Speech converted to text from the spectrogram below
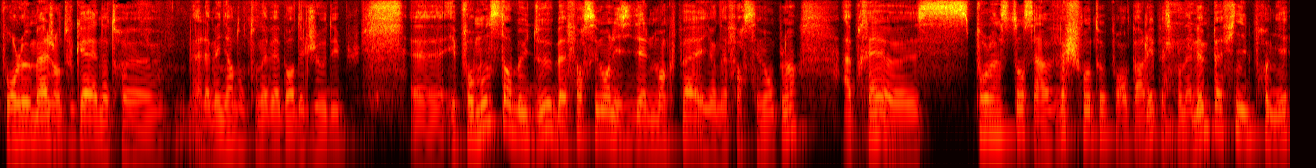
pour l'hommage, en tout cas, à notre, euh, à la manière dont on avait abordé le jeu au début. Euh, et pour Monster Boy 2, bah forcément les idées elles manquent pas et il y en a forcément plein. Après, pour l'instant, c'est un vachement tôt pour en parler parce qu'on n'a même pas fini le premier.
